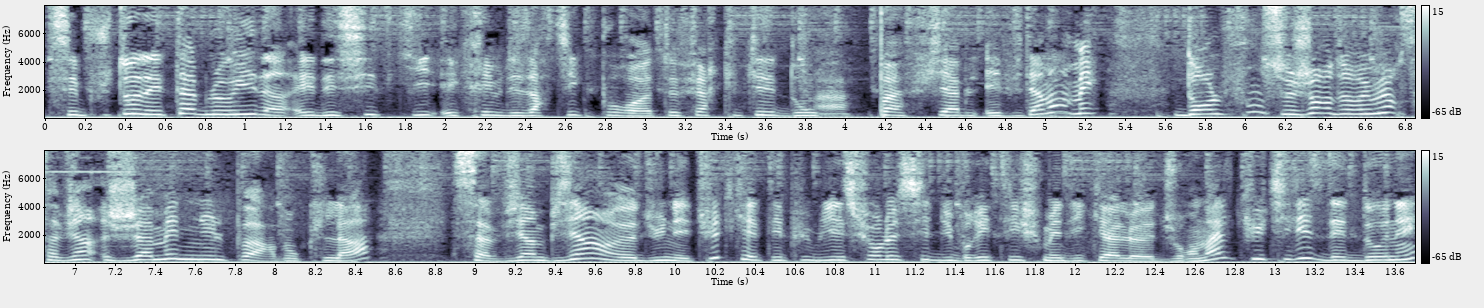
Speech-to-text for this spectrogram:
c'est plutôt des tabloïds hein, et des sites qui écrivent des articles pour euh, te faire cliquer. Donc, Ah. pas fiable évidemment. Mais dans le fond, ce genre de rumeur, ça vient jamais de nulle part. Donc là, ça vient bien euh, d'une étude qui a été publiée sur le site du British Medical Journal qui utilise des données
